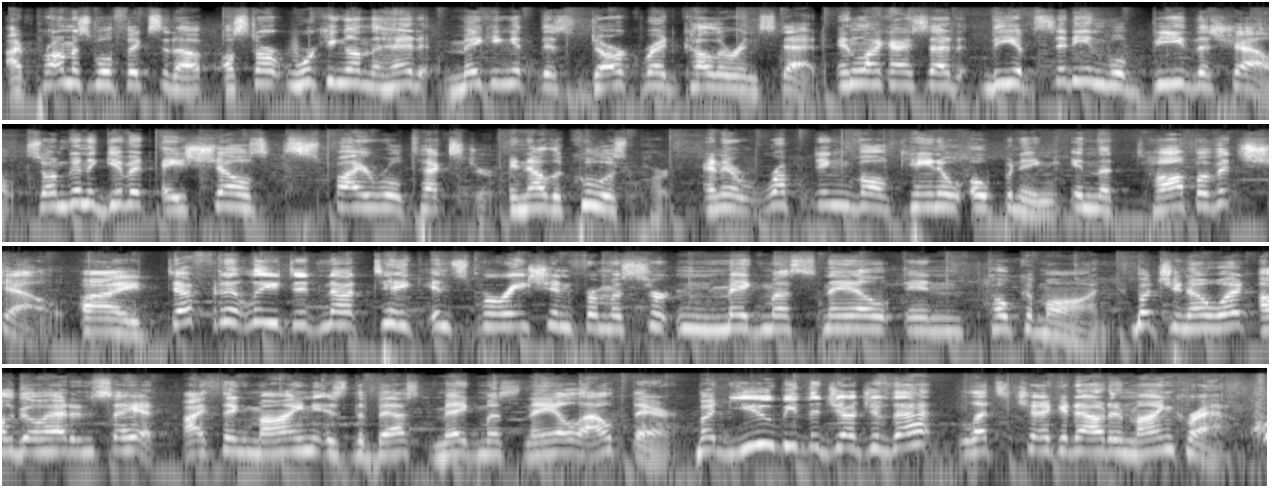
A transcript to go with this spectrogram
I promise we'll fix it up. I'll start working on the head, making it this dark red color instead. And like I said, the obsidian will be the shell. So I'm going to give it a shell's spiral texture. And now the coolest part, an erupting volcano opening in the top of its shell. I definitely did not take inspiration from a certain magma snail in Pokemon. But you know what? I'll go ahead and say it. I think mine is the best magma snail out there. But you be the judge of that. Let's check it out in Minecraft.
